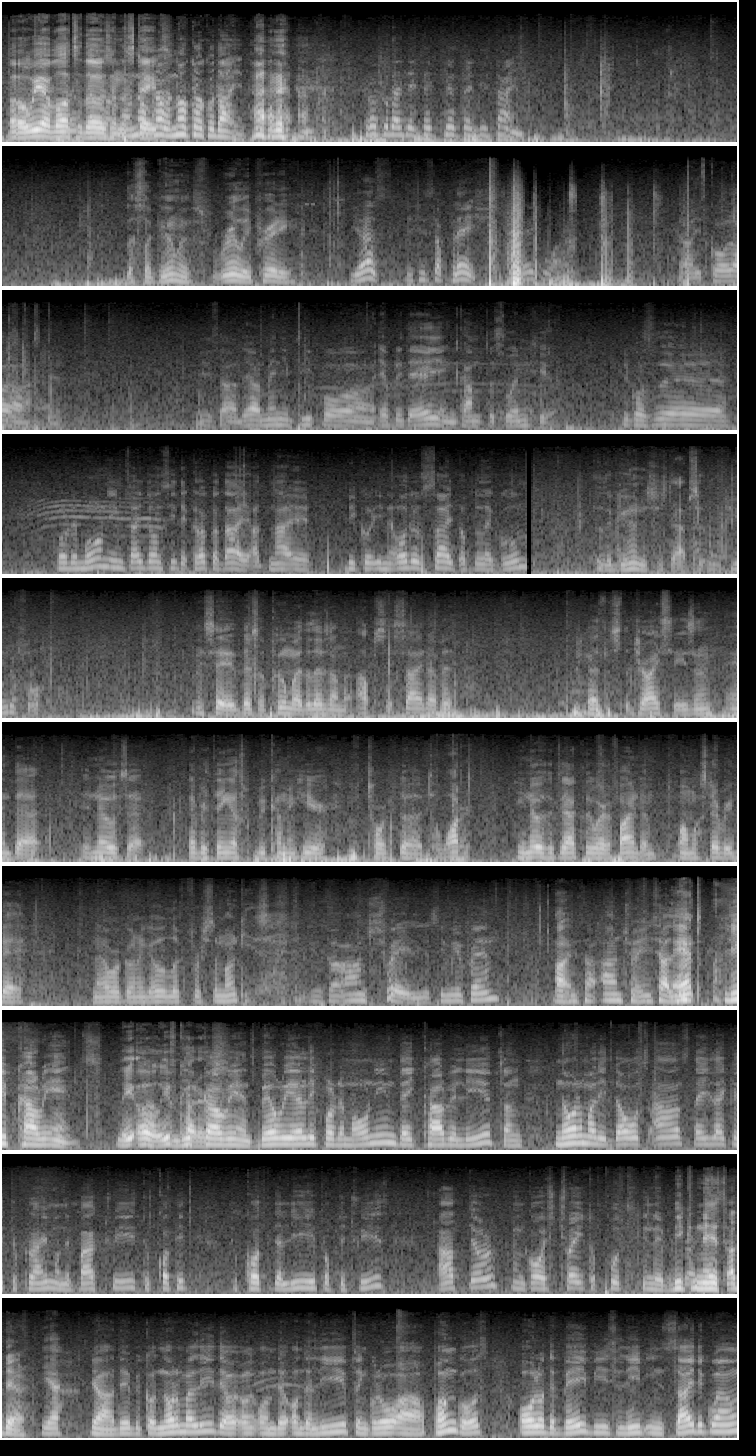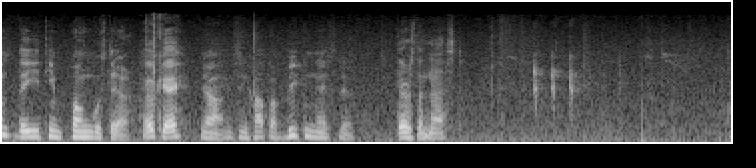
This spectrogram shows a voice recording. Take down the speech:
Oh, we have lots of those in the no, states. cro- No, crocodile. crocodile they take just at this time. This lagoon is really pretty. Yes, this is a place. Place one. Uh, it's called. Uh, it's, uh, there are many people uh, every day and come to swim here, because uh, for the mornings I don't see the crocodile at night because in the other side of the lagoon. The lagoon is just absolutely beautiful. They say there's a puma that lives on the opposite side of it because it's the dry season and that it knows that everything else will be coming here toward uh, to water. He knows exactly where to find them almost every day. Now we're going to go look for some monkeys. This is an ant trail. You see me, friend? Uh, This is an ant trail. It's a ant? leaf, leaf carry ants. Le- oh, Uh, leaf cutters. carry ants. Very early for the morning, they carry leaves, and normally those ants they like it to climb on the back trees to cut it, to cut the leaves of the trees. After and go straight to put in the big nest out there. Yeah. Yeah, they because normally they are on, on the on the leaves and grow uh, fungus. All of the babies live inside the ground. They eating fungus there. Okay. Yeah, you have a big nest there. There's the nest.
